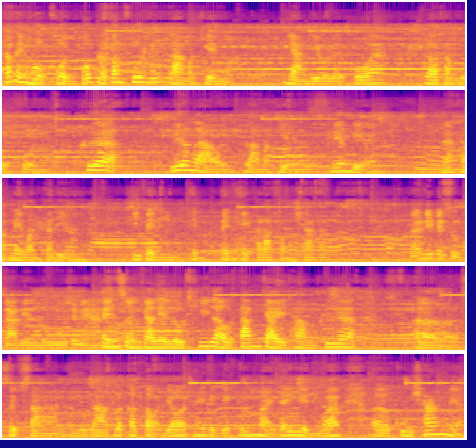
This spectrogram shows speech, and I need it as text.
ถ้าเป็นหัวโขนปุ๊บเราต้องพูดรามเกียรติ์อย่างเดียวเลย เพราะว่าเราทำหัวโขนเพื่อเรื่องราวรามเกียรติ์เรื่องเดียวนะครับในวันคดีที่เป็นเป็นเป็นเอกลักษณ์ของชาติ แล้วนี่เป็นสูตรการเรียนรู้ใช่ไหมฮะเป็นส่วนย์การเรียนรู้ที่เราตั้งใจทำเพื่อเอ่อสืบสารอนุรักษ์แล้วก็ต่อยอดให้เด็กๆ รุ่นใหม่ได้เห็นว่าเอ่อครูช่างเนี่ย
